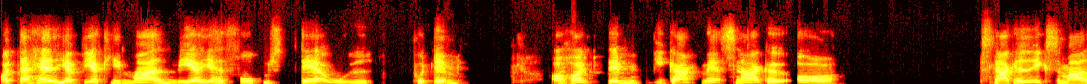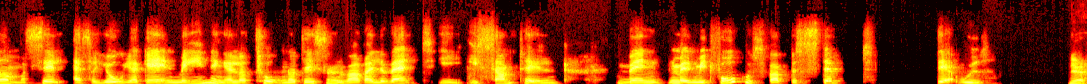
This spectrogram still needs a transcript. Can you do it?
Og der havde jeg virkelig meget mere. Jeg havde fokus derude på dem. Og holdt dem i gang med at snakke, og snakkede ikke så meget om mig selv. Altså jo, jeg gav en mening eller to, når det sådan var relevant i, i samtalen. Men, men mit fokus var bestemt derude. Ja.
